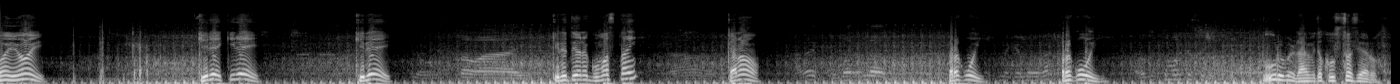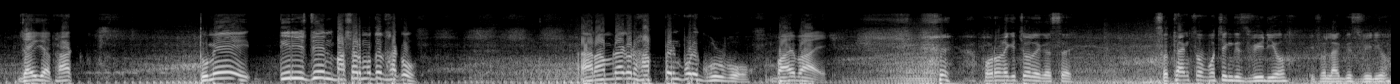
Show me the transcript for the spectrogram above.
ওই ওই। কিরে কিরে? কিরে? কিরে, তুই ওরা ঘুমাস নাই? কেন? কই? কই? বেটা, আমি তো খুঁজতেছি আরও। যাই যা, থাক। তুমি তিরিশ দিন বাসার মধ্যে থাকো। আর আমরা এখন হাফ প্যান্ট পরে ঘুরবো। Bye bye. ওরা নাকি চলে গেছে। So thanks for watching this video. If you like this video,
